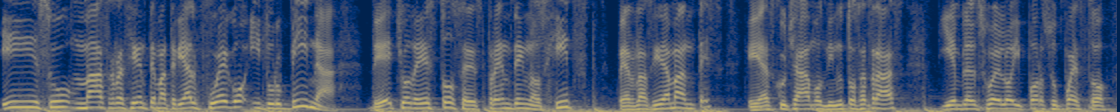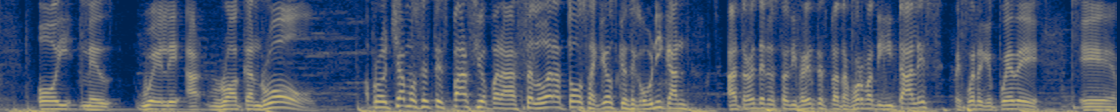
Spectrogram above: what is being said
y su más reciente material Fuego y Turbina. De hecho, de esto se desprenden los hits Perlas y Diamantes, que ya escuchábamos minutos atrás, Tiembla el suelo y por supuesto, hoy me huele a rock and roll. Aprovechamos este espacio para saludar a todos aquellos que se comunican a través de nuestras diferentes plataformas digitales. Recuerde que puede eh,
